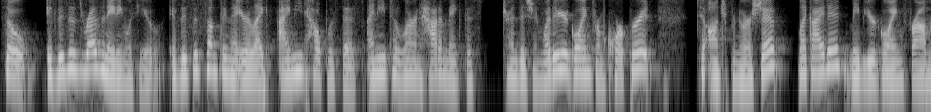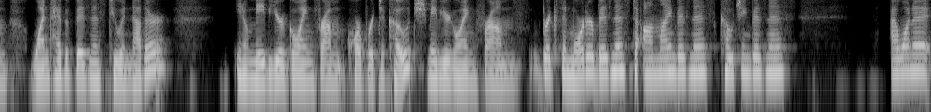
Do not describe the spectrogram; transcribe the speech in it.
So, if this is resonating with you, if this is something that you're like, I need help with this, I need to learn how to make this transition, whether you're going from corporate to entrepreneurship, like I did, maybe you're going from one type of business to another. You know, maybe you're going from corporate to coach, maybe you're going from bricks and mortar business to online business, coaching business. I want to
